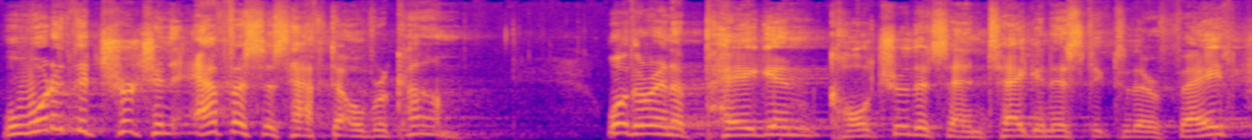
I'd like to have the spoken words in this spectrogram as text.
Well, what did the church in Ephesus have to overcome? Well, they're in a pagan culture that's antagonistic to their faith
